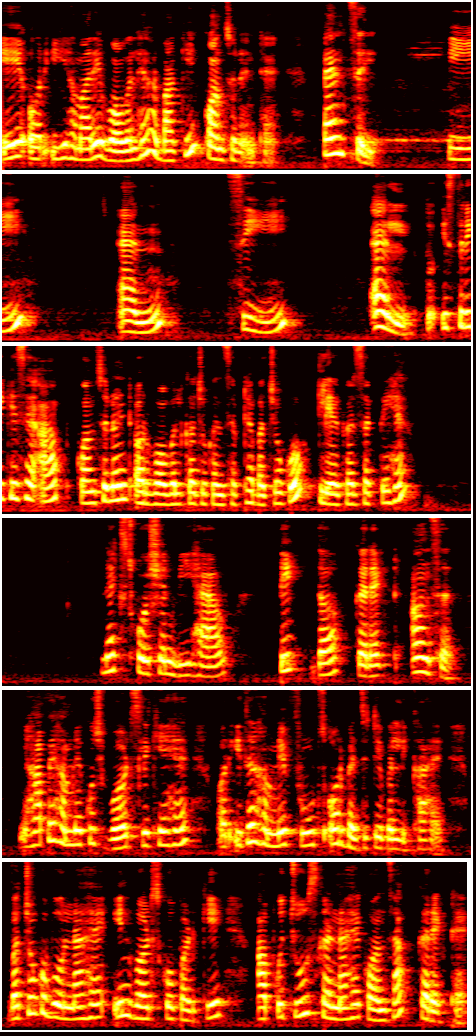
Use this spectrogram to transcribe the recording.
ए और ई e हमारे वॉवल हैं और बाकी कॉन्सोनेंट हैं। Pencil P N C L तो इस तरीके से आप कॉन्सोनेंट और वॉवल का जो कंसेप्ट है बच्चों को क्लियर कर सकते हैं। Next question we have tick the correct answer यहाँ पे हमने कुछ वर्ड्स लिखे हैं और इधर हमने फ्रूट्स और वेजिटेबल लिखा है। बच्चों को बोलना है, इन वर्ड्स को पढ़ के आपको चूज़ करना है कौन सा करेक्ट है।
